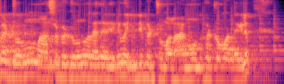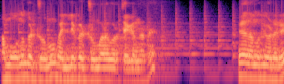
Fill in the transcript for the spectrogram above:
ബെഡ്റൂമും മാസ്റ്റർ ബെഡ്റൂം എന്ന് പറയുന്ന രീതിയിൽ വലിയ ബെഡ്റൂമാണ് ആ മൂന്ന് ബെഡ്റൂം ഉണ്ടെങ്കിലും ആ മൂന്ന് ബെഡ്റൂമും വലിയ ബെഡ്റൂമാണ് കൊടുത്തേക്കുന്നത്. പിന്നെ നമുക്ക് ഇവിടെ ഒരു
